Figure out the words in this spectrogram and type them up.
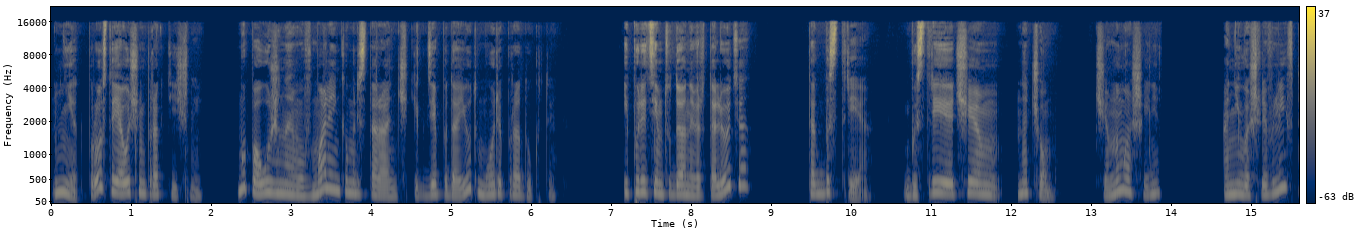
«Нет, просто я очень практичный. Мы поужинаем в маленьком ресторанчике, где подают морепродукты. И полетим туда на вертолете? Так быстрее. Быстрее, чем... На чем? Чем на машине. Они вошли в лифт,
